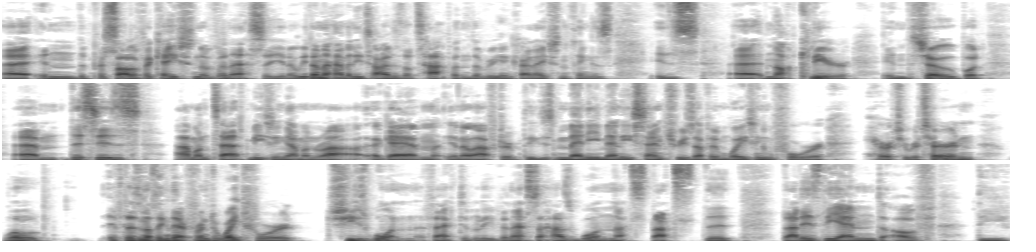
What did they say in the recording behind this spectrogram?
uh, in the personification of Vanessa. You know, we don't know how many times that's happened. The reincarnation thing is, is uh, not clear in the show, but um, this is Amontet meeting Amon Ra again, you know, after these many, many centuries of him waiting for her to return. Well, if there's nothing there for him to wait for, she's won effectively. Vanessa has won. That's, that's the, that is the end of the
